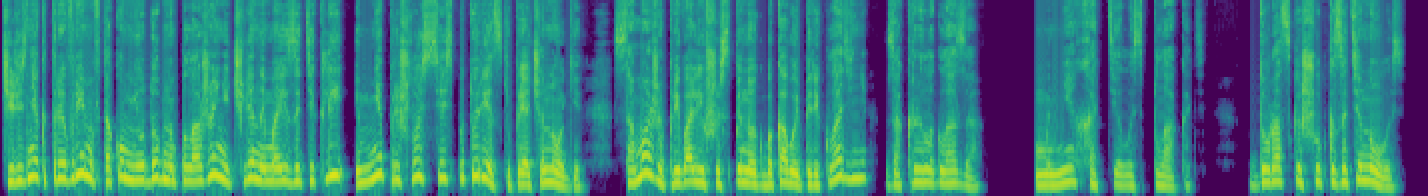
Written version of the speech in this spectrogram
Через некоторое время в таком неудобном положении члены мои затекли, и мне пришлось сесть по-турецки, пряча ноги. Сама же, привалившись спиной к боковой перекладине, закрыла глаза. Мне хотелось плакать. Дурацкая шутка затянулась.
